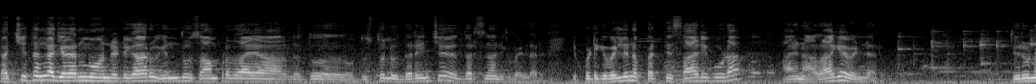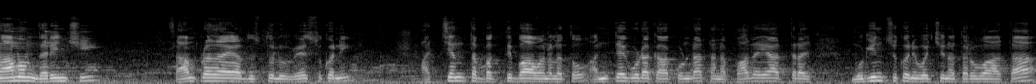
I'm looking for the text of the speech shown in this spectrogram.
ఖచ్చితంగా జగన్మోహన్ రెడ్డి గారు హిందూ సాంప్రదాయ దు- దుస్తులు ధరించే దర్శనానికి వెళ్ళారు. ఇప్పటికి వెళ్ళిన ప్రతిసారి కూడా ఆయన అలాగే వెళ్ళారు. తిరునామం ధరించి సాంప్రదాయ దుస్తులు వేసుకొని అత్యంత భక్తి భావనలతో అంతే కూడా కాకుండా తన పాదయాత్ర ముగించుకొని వచ్చిన తరువాత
